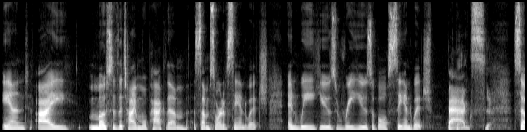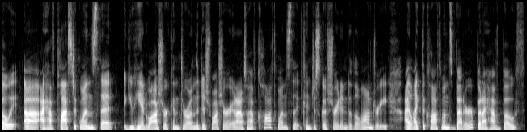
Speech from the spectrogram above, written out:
and I most of the time will pack them some sort of sandwich, and we use reusable sandwich bags. Yeah. So uh, I have plastic ones that you hand wash or can throw in the dishwasher, and I also have cloth ones that can just go straight into the laundry. I like the cloth ones better, but I have both.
